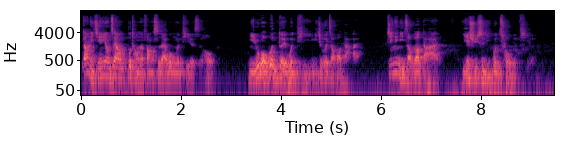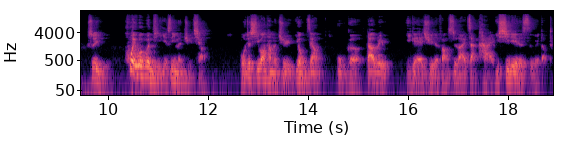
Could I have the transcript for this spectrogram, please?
当你今天用这样不同的方式来问问题的时候，你如果问对问题，你就会找到答案。今天你找不到答案，也许是你问错问题了。所以会问问题也是一门诀窍。我就希望他们去用这样五个 W 一个 H 的方式来展开一系列的思维导图，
